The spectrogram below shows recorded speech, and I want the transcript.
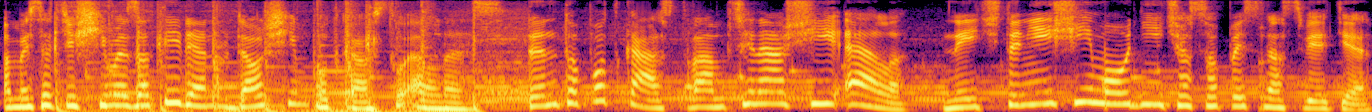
A my se těšíme za týden v dalším podcastu Elnes. Tento podcast vám přináší L, nejčtenější módní časopis na světě.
